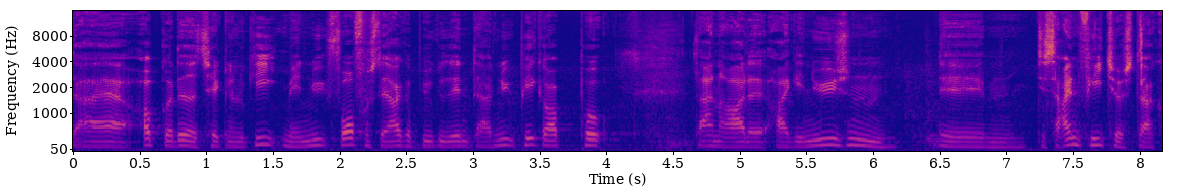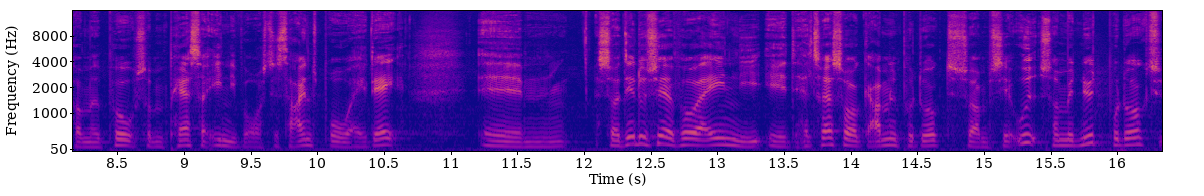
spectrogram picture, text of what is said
Der er opgraderet teknologi med en ny forforstærker bygget ind. Der er en ny pickup på. Der er en række, række nye sådan, øh, design features, der er kommet på, som passer ind i vores designsprog af i dag. Øh, så det du ser på er egentlig et 50 år gammelt produkt, som ser ud som et nyt produkt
